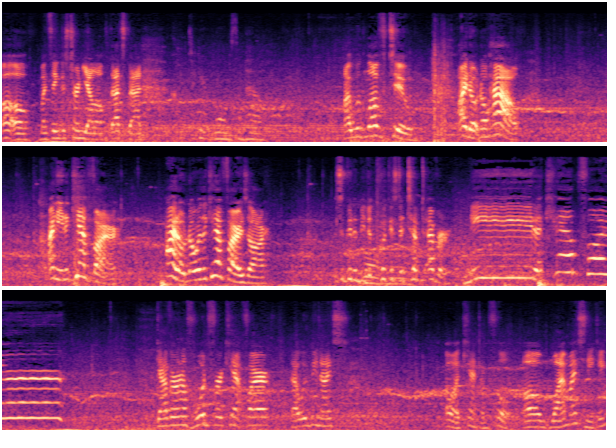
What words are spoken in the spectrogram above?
Uh-oh, my thing just turned yellow. That's bad. Got to get warm somehow. I would love to. I don't know how. I need a campfire. I don't know where the campfires are. This is gonna be the quickest attempt ever. Need a campfire. Gather enough wood for a campfire. That would be nice. Oh, I can't. I'm full. Um, why am I sneaking?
